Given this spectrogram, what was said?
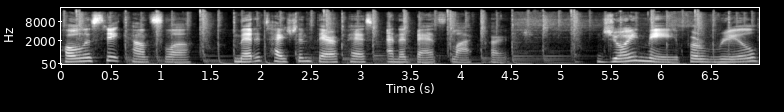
holistic counselor, meditation therapist, and advanced life coach. Join me for real,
